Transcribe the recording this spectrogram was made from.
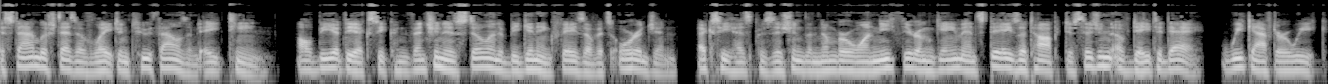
Established as of late in 2018, albeit the Axie convention is still in a beginning phase of its origin, Axie has positioned the number one Ethereum game and stays a top decision of day-to-day, week after week,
